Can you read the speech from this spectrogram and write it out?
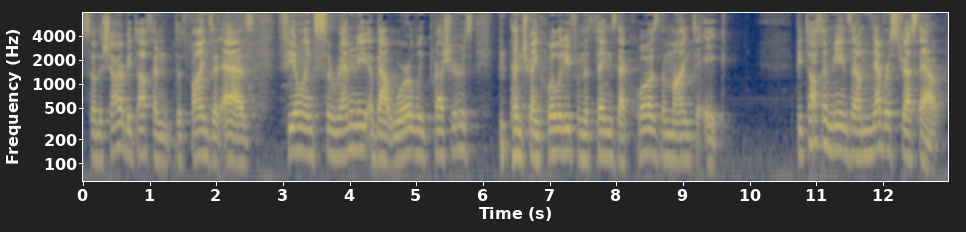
So the Shar Bitachon defines it as feeling serenity about worldly pressures and tranquility from the things that cause the mind to ache. Bitachon means that I'm never stressed out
